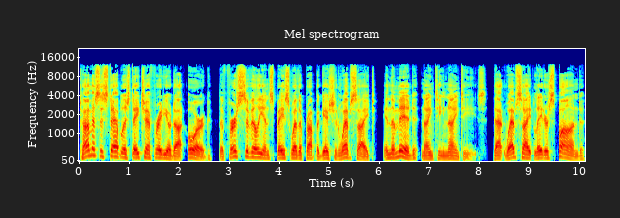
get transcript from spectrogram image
Tomas established HFRadio.org, the first civilian space weather propagation website, in the mid 1990s. That website later spawned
